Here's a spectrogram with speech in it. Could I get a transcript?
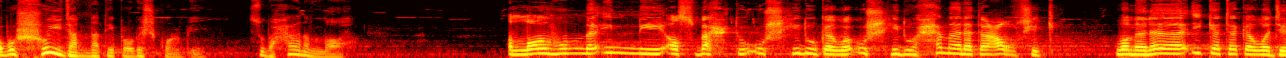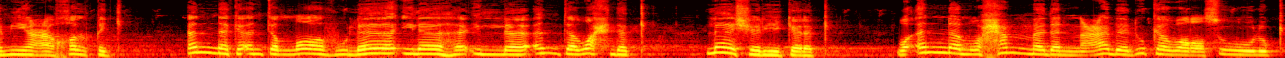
অবশ্যই জান্নাতে প্রবেশ করবে সুবাহান اللهم إني أصبحت أشهدك وأشهد حملة عرشك وملائكتك وجميع خلقك أنك أنت الله لا إله إلا أنت وحدك لا شريك لك وأن محمدا عبدك ورسولك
